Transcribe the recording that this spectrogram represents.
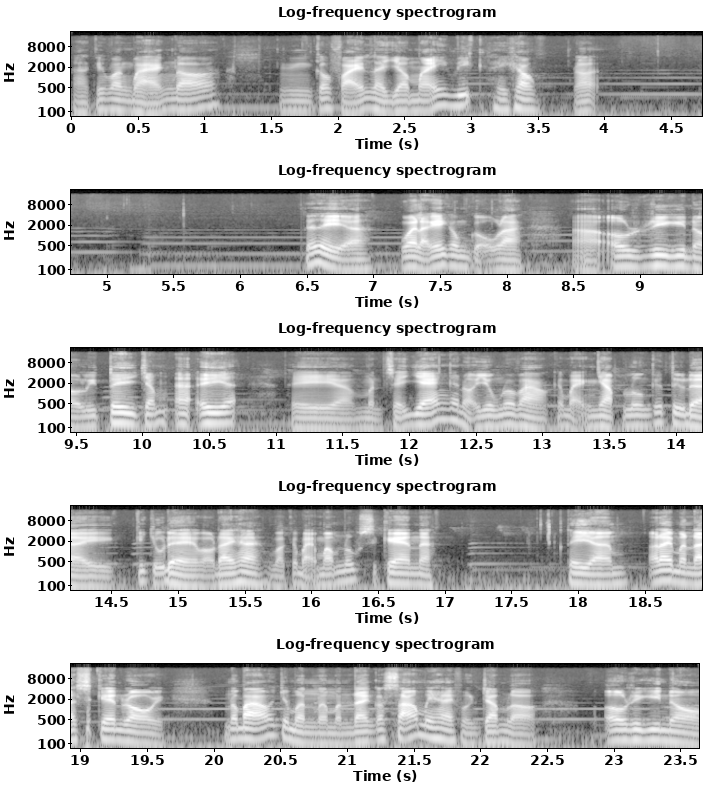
à, cái văn bản đó ừ, có phải là do máy viết hay không. Đó. Thế thì à, quay lại cái công cụ là à, originality.ai á thì à, mình sẽ dán cái nội dung đó vào. Các bạn nhập luôn cái tiêu đề cái chủ đề vào đây ha và các bạn bấm nút scan nè. Thì à, ở đây mình đã scan rồi. Nó báo cho mình là mình đang có 62% là original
